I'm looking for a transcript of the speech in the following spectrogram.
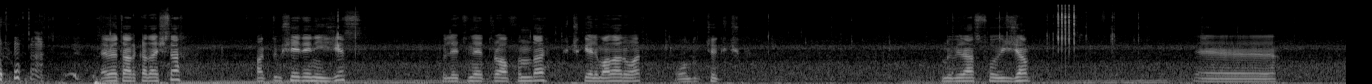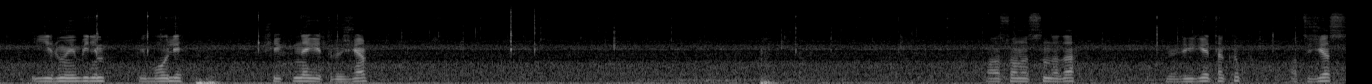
evet arkadaşlar farklı bir şey deneyeceğiz. Kuletin etrafında küçük elmalar var. Oldukça küçük. Bunu biraz soyacağım. Ee, 20 bilim bir boli şekline getireceğim. Daha sonrasında da rige takıp atacağız.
